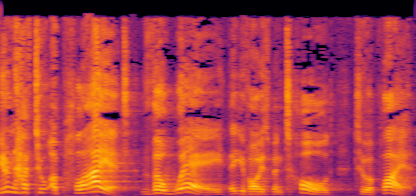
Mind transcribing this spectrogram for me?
you don't have to apply it the way that you've always been told to apply it,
